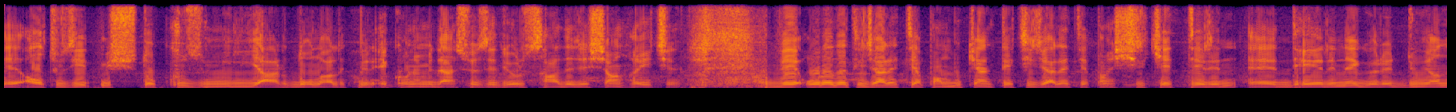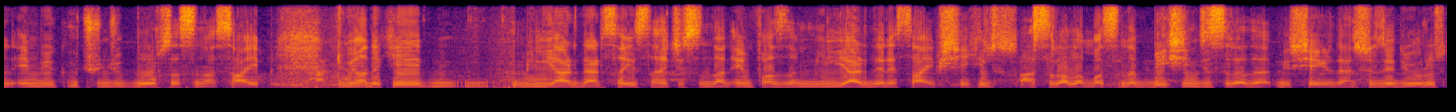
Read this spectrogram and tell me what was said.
E, 679 milyar dolarlık bir ekonomiden söz ediyoruz sadece Şanghay için. Ve orada ticaret yapan, bu kentte ticaret yapan şirketlerin e, değerine göre dünyanın en büyük üçüncü borsasına sahip. Dünyadaki milyarder sayısı açısından en fazla milyardere sahip şehir sıralamasında 5. sırada bir şehirden söz ediyoruz.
